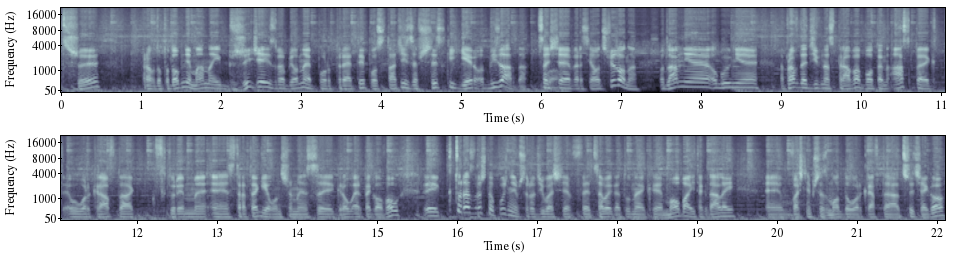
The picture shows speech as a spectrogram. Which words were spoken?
3 prawdopodobnie ma najbrzydziej zrobione portrety postaci ze wszystkich gier od Blizzarda. W sensie wow. wersja odświeżona. Bo dla mnie ogólnie naprawdę dziwna sprawa, bo ten aspekt Warcrafta, w którym e, strategię łączymy z grą RPGową, e, która zresztą później przerodziła się w cały gatunek MOBA i tak dalej, e, właśnie przez mod do Warcrafta trzeciego,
